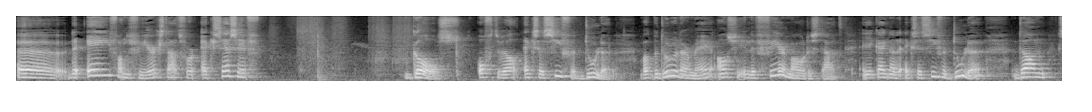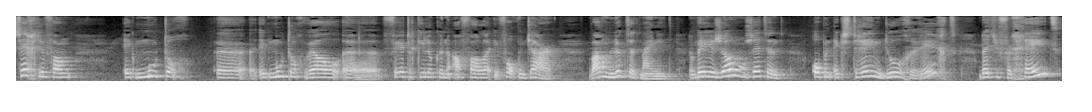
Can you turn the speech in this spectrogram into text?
Uh, de E van veer staat voor excessive goals. Oftewel excessieve doelen. Wat bedoelen we daarmee? Als je in de veermode staat en je kijkt naar de excessieve doelen, dan zeg je van: ik moet toch, uh, ik moet toch wel uh, eh, 40 kilo kunnen afvallen in volgend jaar. Waarom lukt het mij niet? Dan ben je zo ontzettend op een extreem doel gericht dat je vergeet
